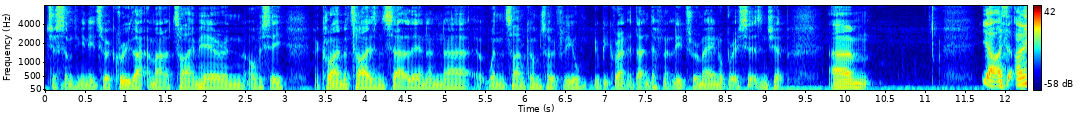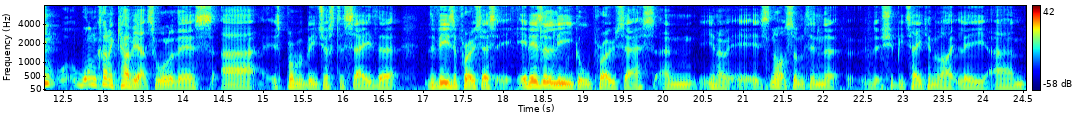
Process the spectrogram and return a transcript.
Just something you need to accrue that amount of time here, and obviously acclimatise and settle in. And uh, when the time comes, hopefully you'll you'll be granted that indefinite leave to remain or British citizenship. Um, yeah, I, th- I think one kind of caveat to all of this uh, is probably just to say that the visa process it is a legal process, and you know it's not something that that should be taken lightly. Um,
